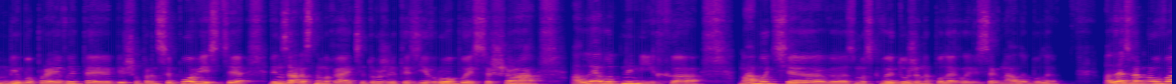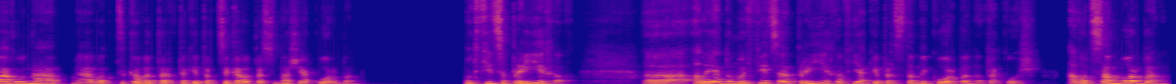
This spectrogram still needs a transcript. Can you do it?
міг би проявити більшу принциповість. Е, Він зараз намагається дружити з Європою, США, але от не міг. Мабуть, з Москви дуже наполегливі сигнали були. Але зверну увагу на от цікавий такий цікавий персонаж, як Орбан. От Фіце приїхав, але я думаю, Фіце приїхав як і представник Орбана також. А от сам Орбан,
